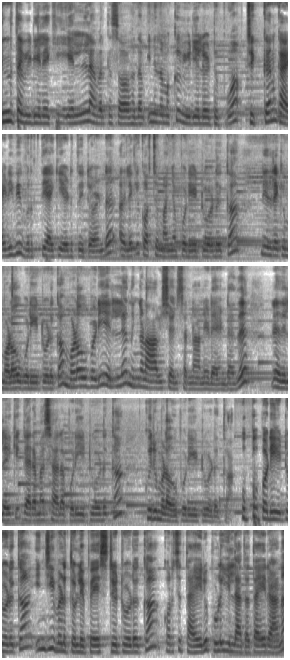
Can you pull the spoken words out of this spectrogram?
ഇന്നത്തെ വീഡിയോയിലേക്ക് എല്ലാവർക്കും സ്വാഗതം. ഇനി നമുക്ക് വീഡിയോയിലോട്ട് പോവാം. ചിക്കൻ കഴുകി വൃത്തിയാക്കി എടുത്തിട്ടുണ്ട്. അതിലേക്ക് കുറച്ച് മഞ്ഞൾപ്പൊടി ഇട്ട് കൊടുക്കാം. ഇനി ഇതിലേക്ക് മുളക് പൊടി ഇട്ട് കൊടുക്കാം. മുളക് പൊടി എല്ലാം നിങ്ങൾ ആവശ്യാനുസരണമാണ് ഇടേണ്ടത്. അതിലേക്ക് ഗരം മസാല പൊടി ഇട്ട് കൊടുക്കാം. കുരുമുളക് പൊടി ഇട്ട് കൊടുക്കാം. ഉപ്പ് പൊടി ഇട്ട് കൊടുക്കാം. ഇഞ്ചി വെളുത്തുള്ളി പേസ്റ്റ് ഇട്ട് കൊടുക്കാം. കുറച്ച് തൈര് പുളിയില്ലാത്ത തൈരാണ്.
